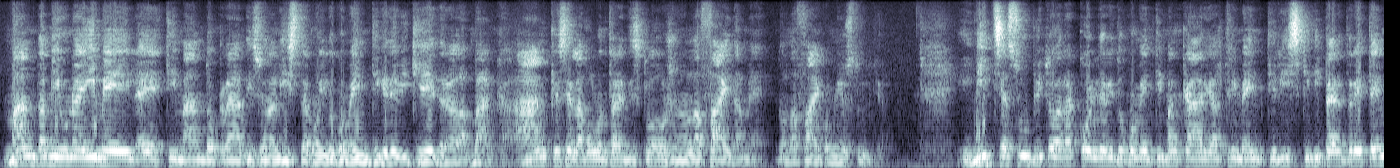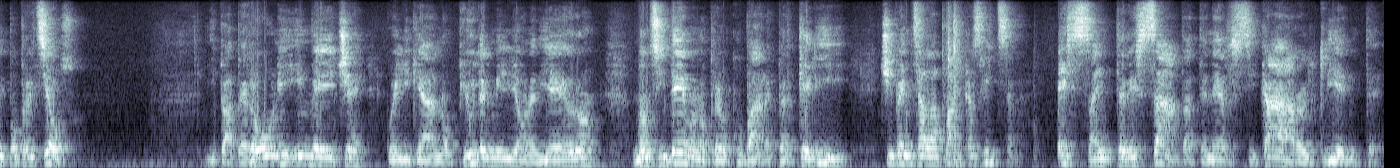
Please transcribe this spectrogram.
Mandami una email e ti mando gratis una lista con i documenti che devi chiedere alla banca, anche se la volontaria disclosure non la fai da me, non la fai con il mio studio. Inizia subito a raccogliere i documenti bancari, altrimenti rischi di perdere tempo prezioso. I paperoni invece, quelli che hanno più del milione di euro, non si devono preoccupare perché lì ci pensa la banca svizzera essa interessata a tenersi caro il cliente,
